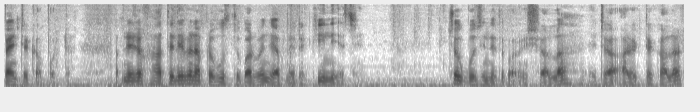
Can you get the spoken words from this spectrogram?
প্যান্টের কাপড়টা। আপনি যখন হাতে নেবেন আপনি বুঝতে পারবেন যে আপনি এটা কী নিয়েছেন। চোখ বুঝে নিতে পারবেন ইনশাল্লাহ এটা আরেকটা কালার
